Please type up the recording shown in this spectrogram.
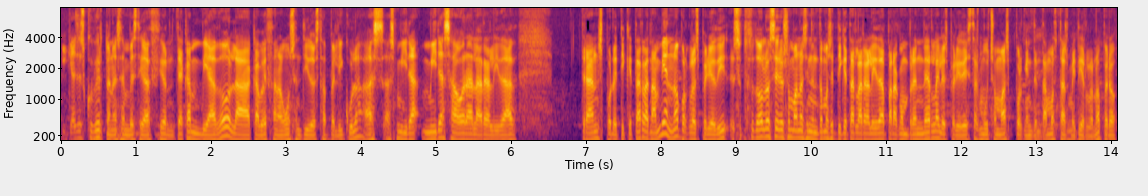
¿Y qué has descubierto en esa investigación? ¿Te ha cambiado la cabeza en algún sentido esta película? ¿Has, has mira, ¿Miras ahora la realidad trans por etiquetarla también, ¿no? Porque los periodistas, todos los seres humanos intentamos etiquetar la realidad para comprenderla y los periodistas mucho más porque intentamos transmitirlo, ¿no? Pero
